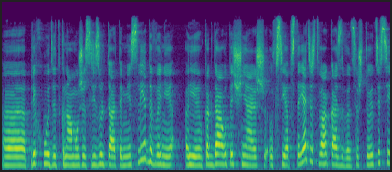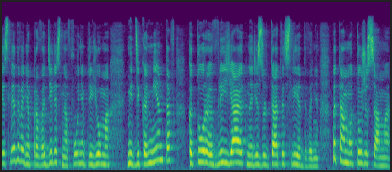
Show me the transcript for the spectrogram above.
э, приходят к нам уже с результатами исследований, и когда уточняешь все обстоятельства, оказывается, что эти все исследования проводились на фоне приема медикаментов, которые влияют на результат исследования. Поэтому то же самое.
